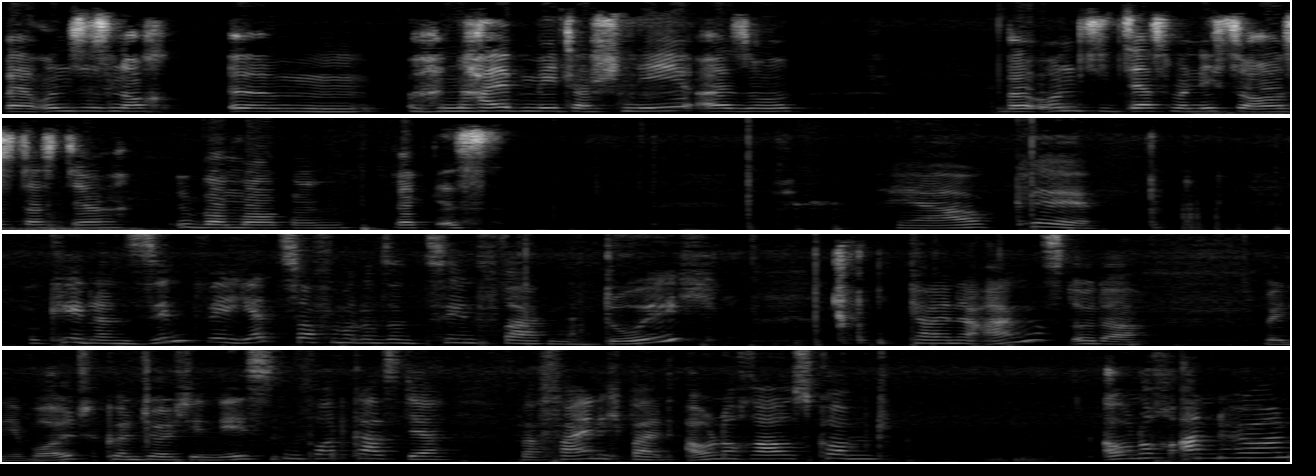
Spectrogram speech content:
Bei uns ist noch ähm, einen halben Meter Schnee, also bei uns sieht es erstmal nicht so aus, dass der übermorgen weg ist. Ja, okay. Okay, dann sind wir jetzt auch mit unseren zehn Fragen durch. Keine Angst oder wenn ihr wollt, könnt ihr euch den nächsten Podcast, der wahrscheinlich bald auch noch rauskommt, auch noch anhören.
